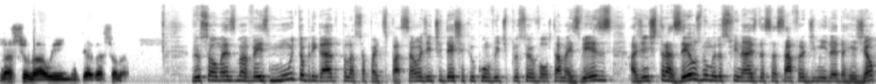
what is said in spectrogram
nacional e internacional. Wilson, mais uma vez, muito obrigado pela sua participação. A gente deixa aqui o convite para o senhor voltar mais vezes, a gente trazer os números finais dessa safra de milho da região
